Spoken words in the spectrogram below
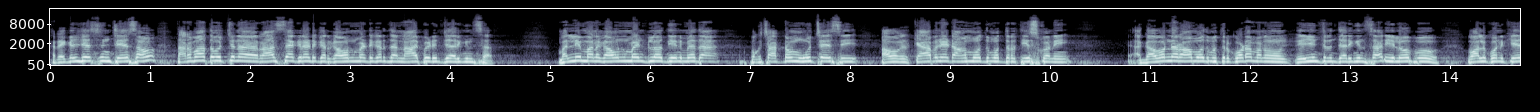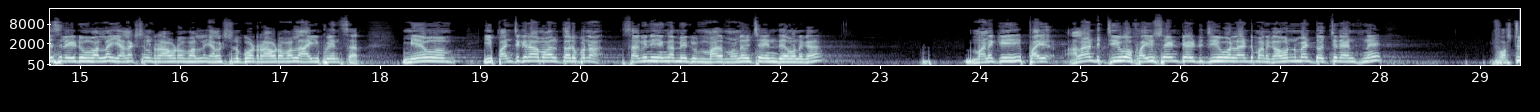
రెగ్యులేషన్ చేసాం తర్వాత వచ్చిన రాజశేఖర రెడ్డి గారు గవర్నమెంట్ గారు దాన్ని ఆపేయడం జరిగింది సార్. మళ్ళీ మన గవర్నమెంట్లో దీని మీద ఒక చట్టం మూచేసి ఆ ఒక కేబినెట్ ఆమోద ముద్ర తీసుకొని గవర్నర్ ఆమోద ముద్ర కూడా మనం వేయించడం జరిగింది సార్. ఈ లోపు వాళ్ళు కొన్ని కేసులు వేయడం వల్ల ఎలక్షన్ రావడం వల్ల ఎలక్షన్ కూడా రావడం వల్ల ఆగిపోయింది సార్. మేము ఈ పంచగ్రామాల తరపున సవినీయంగా మీకు మనవి చేయండి ఏమనగా మనకి అలాంటి GO five seventy eight GO లాంటి మన గవర్నమెంట్ వచ్చిన వెంటనే ఫస్ట్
